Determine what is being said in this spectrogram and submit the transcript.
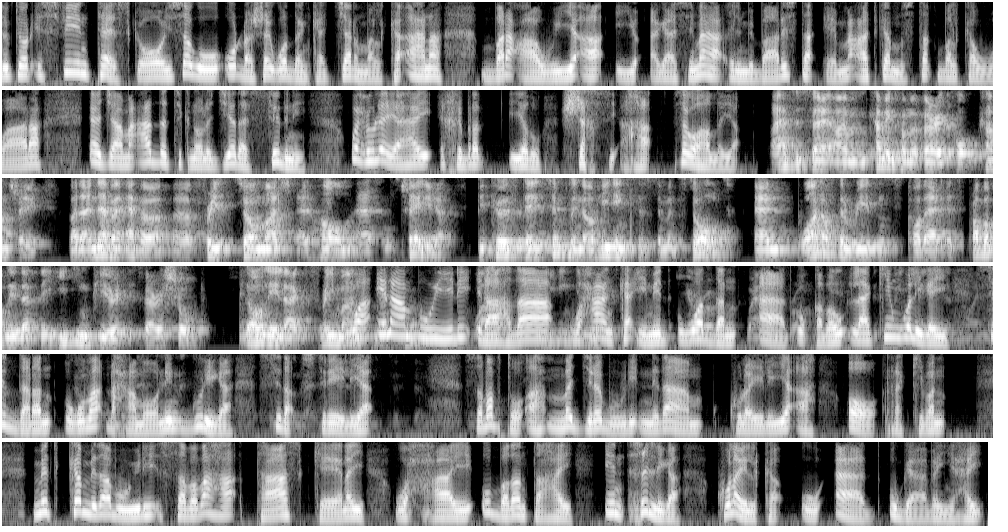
doctor sfin tesk oo isagu u dhashay waddanka jarmalka ahna bara caawiye ah iyo agaasimaha cilmi baarista ee macadka mustaqbalka waara ee jaamacadda teknolojiyadda sydney. Wuxuu leeyahay khibrad iyadu shakhsi ahaa isagoo hadlaya I have to say, I'm coming from a very cold country, but I never ever uh, freeze so much at home as in Australia because there's simply no heating system installed. And one of the reasons for that is probably that the heating period is very short. Waa inaan buu yidhi idhaahdaa waxaan ka imid waddan aad u qabow laakiin weligay si daran uguma dhaxamoonin guriga sida austreeliya sababtoo ah ma jira buu yidhi nidaam kulayliye ah oo rakiban. Mid ka mida buu yidhi sababaha taas keenay waxay u badan tahay in xilliga kulaylka uu aad u gaaban yahay.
